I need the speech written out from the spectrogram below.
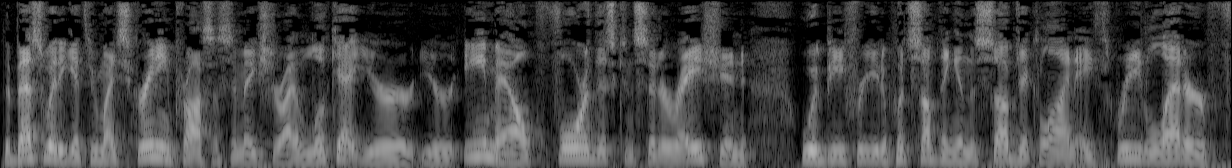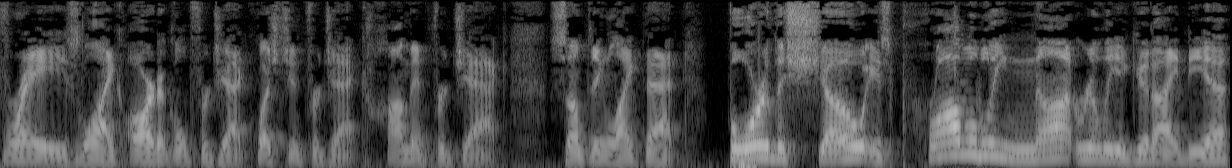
The best way to get through my screening process and make sure I look at your, your email for this consideration would be for you to put something in the subject line, a three letter phrase like article for Jack, question for Jack, comment for Jack, something like that for the show is probably not really a good idea.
